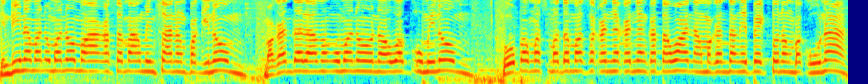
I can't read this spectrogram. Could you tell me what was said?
hindi naman umano makakasama ang minsanang pag-inom. Maganda lamang umano na huwag uminom upang mas madama sa kanya-kanyang katawan ang magandang epekto ng bakuna.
